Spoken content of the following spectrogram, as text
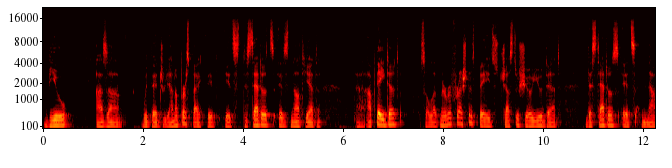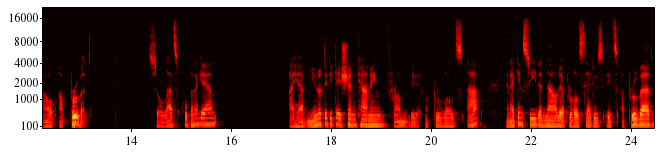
view as a with the Giuliano perspective, it's the status is not yet uh, updated. So let me refresh this page just to show you that the status is now approved. So let's open again. I have new notification coming from the approvals app and I can see that now the approval status is approved.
